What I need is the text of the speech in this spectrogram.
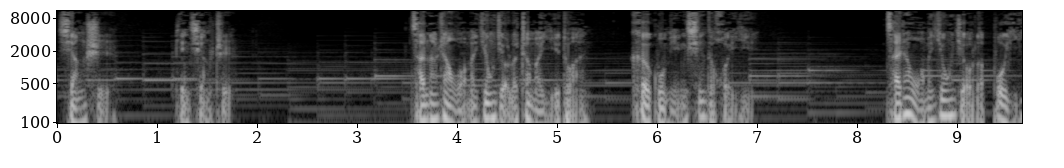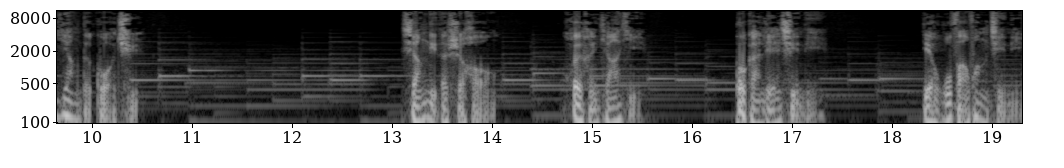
相识，并相知。才能让我们拥有了这么一段刻骨铭心的回忆，才让我们拥有了不一样的过去。想你的时候，会很压抑，不敢联系你，也无法忘记你，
